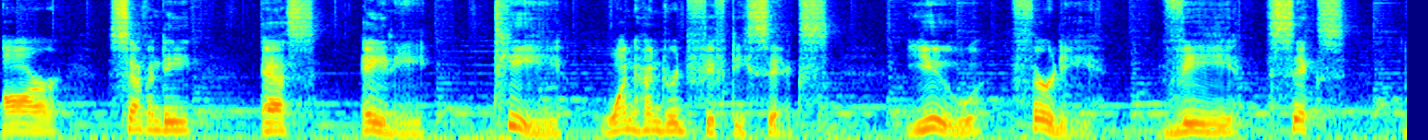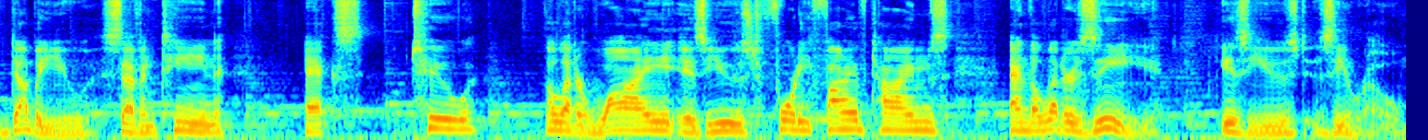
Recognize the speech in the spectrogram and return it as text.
R 70, S 80, T 156, U 30, V 6, W 17, X 2, the letter Y is used 45 times, and the letter Z is used 0.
